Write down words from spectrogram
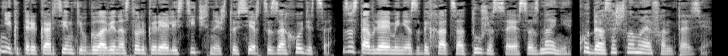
Некоторые картинки в голове настолько реалистичные, что сердце заходится, заставляя меня задыхаться от ужаса и осознания, куда зашла моя фантазия.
